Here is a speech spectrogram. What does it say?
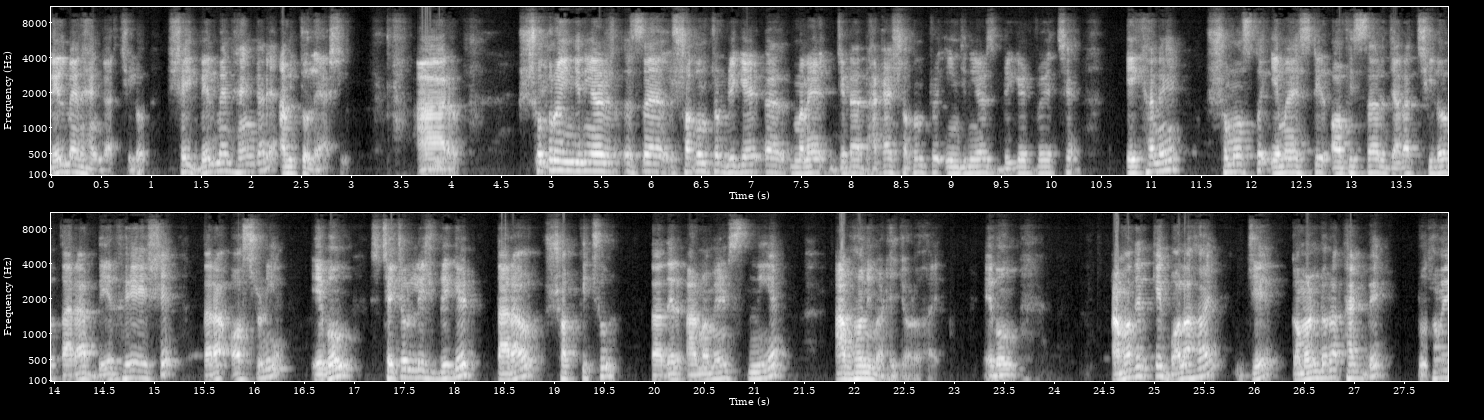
বেলম্যান হ্যাঙ্গার ছিল। সেই বেলম্যান হ্যাঙ্গারে আমি চলে আসি। আর সতেরো ইঞ্জিনিয়ার স্বতন্ত্র ব্রিগেড মানে যেটা ঢাকায় স্বতন্ত্র ইঞ্জিনিয়ার্স ব্রিগেড রয়েছে এখানে সমস্ত এমআইএসটির অফিসার যারা ছিল, তারা বের হয়ে এসে তারা অস্ত্র নিয়ে এবং ছেচল্লিশ ব্রিগেড তারাও সবকিছু তাদের আর্মামেন্টস নিয়ে আবহানী মাঠে জড়ো হয়। এবং আমাদেরকে বলা হয় যে, কমান্ডোরা থাকবে, প্রথমে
